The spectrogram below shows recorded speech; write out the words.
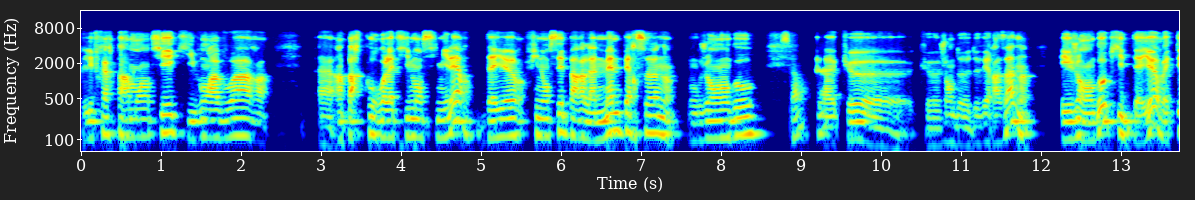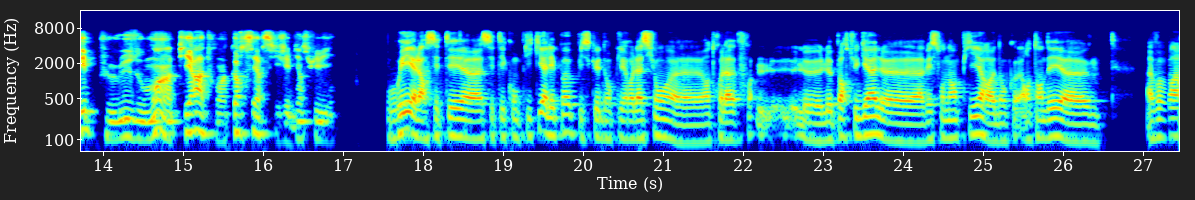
les frères Parmentier qui vont avoir euh, un parcours relativement similaire, d'ailleurs financé par la même personne, donc Jean Angot, euh, que, que Jean de, de Verrazane. Et Jean Angot qui d'ailleurs était plus ou moins un pirate ou un corsaire, si j'ai bien suivi. Oui, alors c'était euh, c'était compliqué à l'époque puisque donc les relations euh, entre la, le, Portugal euh, avait son empire, donc entendait avoir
